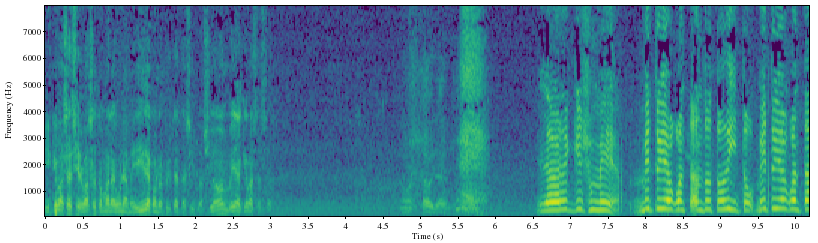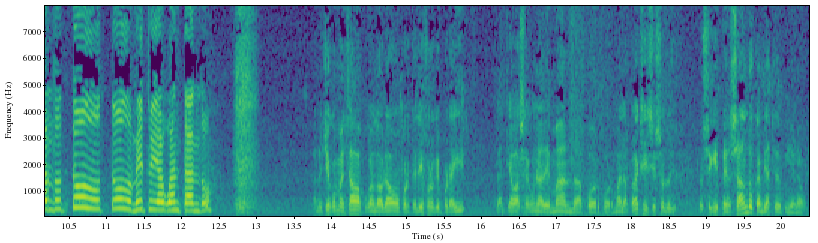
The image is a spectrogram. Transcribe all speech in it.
¿Y qué vas a hacer? ¿Vas a tomar alguna medida con respecto a esta situación? Vea, ¿qué vas a hacer? No, está La verdad que yo me, me estoy aguantando todito, me estoy aguantando todo, todo, me estoy aguantando. Anoche comenzaba cuando hablábamos por teléfono que por ahí planteabas alguna demanda por, por mala praxis, ¿eso lo, lo seguís pensando o cambiaste de opinión ahora?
